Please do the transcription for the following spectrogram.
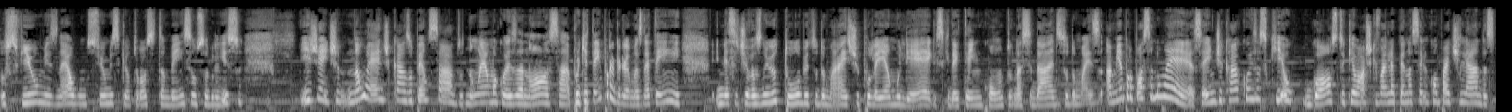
os filmes, né, alguns filmes que eu trouxe também são sobre isso. E, gente, não é de caso pensado. Não é uma coisa nossa. Porque tem programas, né? Tem iniciativas no YouTube e tudo mais, tipo Leia Mulheres, que daí tem encontro nas cidades e tudo mais. A minha proposta não é essa, é indicar coisas que eu gosto e que eu acho que vale a pena serem compartilhadas.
